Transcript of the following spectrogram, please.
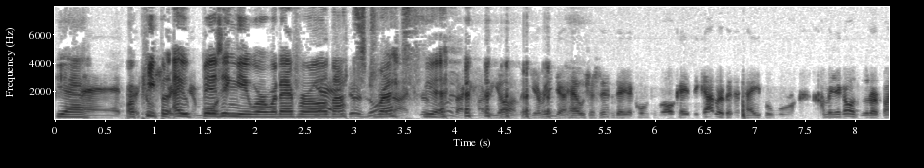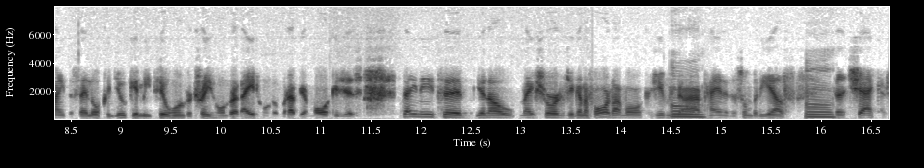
Yeah, uh, or people outbidding you or whatever. All yeah, that stress. That. yeah, that carry on. Like you're in your house, you're sitting there, you're comfortable. Okay, they gather a bit of paperwork. I mean, you go to another bank to say, look, can you give me 200, 300, 800, whatever your mortgage is? They need to, you know, make sure that you can afford that mortgage, even if mm. you are paying it to somebody else. Mm. To check it.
